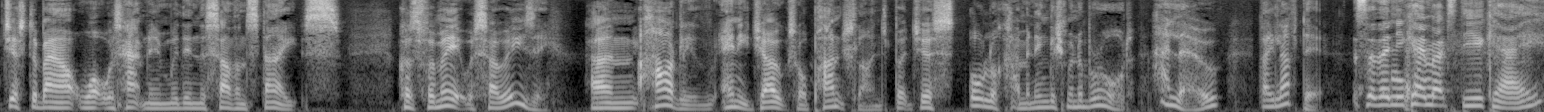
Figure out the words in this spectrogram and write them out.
just about what was happening within the southern states. Because for me, it was so easy. And hardly any jokes or punchlines, but just, oh, look, I'm an Englishman abroad. Hello. They loved it. So then you came back to the UK.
